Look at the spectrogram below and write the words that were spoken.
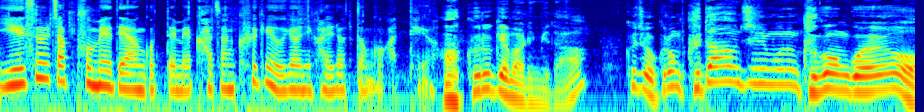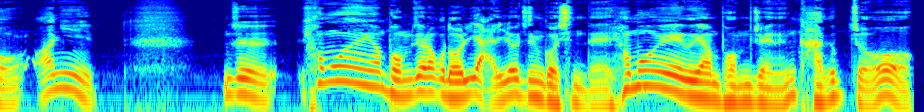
예술 작품에 대한 것 때문에 가장 크게 의견이 갈렸던 것 같아요. 아, 그러게 말입니다. 그죠. 그럼 그 다음 질문은 그건 거예요. 아니, 이제 혐오에 의한 범죄라고 널리 알려진 것인데 혐오에 의한 범죄는 가급적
